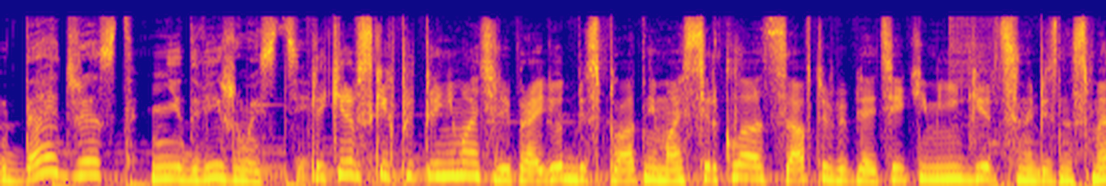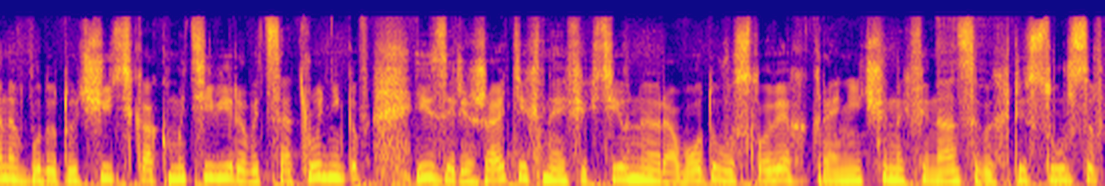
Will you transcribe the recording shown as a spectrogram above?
Дайджест недвижимости. Для кировских предпринимателей пройдет бесплатный мастер-класс. Завтра в библиотеке имени Герцена бизнесменов будут учить, как мотивировать сотрудников и заряжать их на эффективную работу в условиях ограниченных финансовых ресурсов.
